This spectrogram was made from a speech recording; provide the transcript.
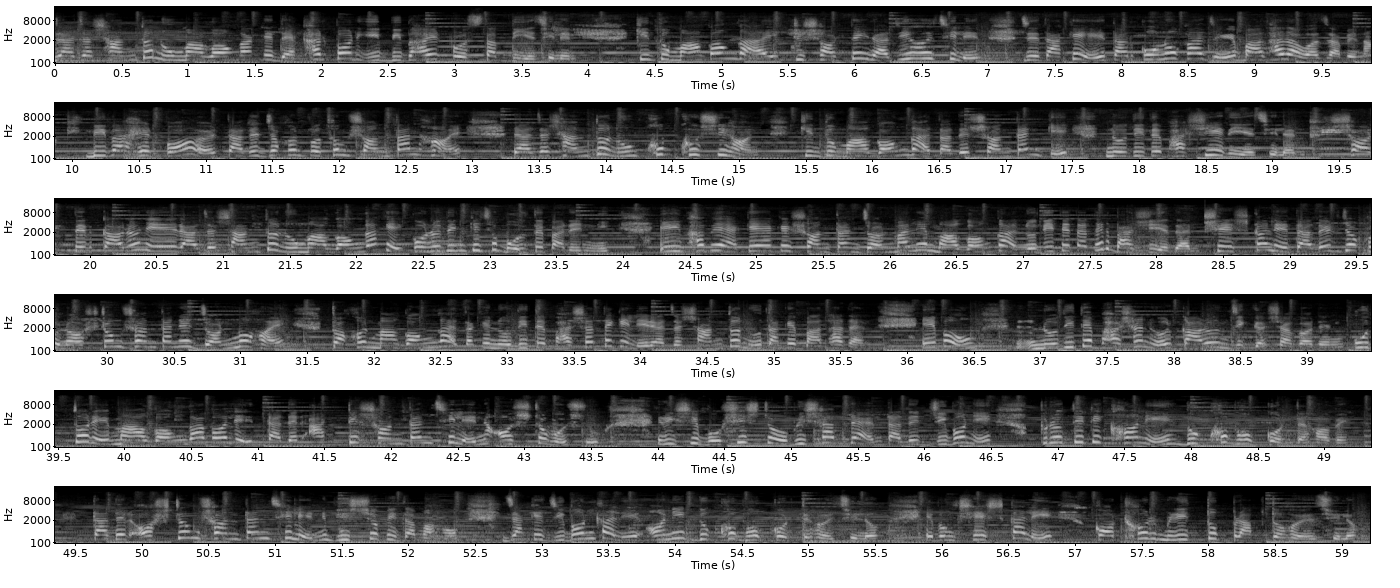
রাজা শান্তনু মা গঙ্গাকে দেখার পরই বিবাহের প্রস্তাব দিয়েছিলেন। কিন্তু মা গঙ্গা একটি শর্তেই রাজি হয়েছিলেন যে তাকে তার কোনো কাজে বাধা দেওয়া যাবে না। বিবাহের পর তাদের যখন প্রথম সন্তান হয়, রাজা শান্তনু খুব খুশি হন। কিন্তু মা গঙ্গা তাদের সন্তানকে নদীতে ভাসিয়ে দিয়েছিলেন। শর্তের কারণে রাজা শান্তনু মা গঙ্গাকে কোনোদিন কিছু বলতে পারেননি। এইভাবে একে একে সন্তান জন্মালে মা গঙ্গা নদীতে তাদের ভাসিয়ে দেন। শেষকালে তাদের যখন অষ্টম সন্তানের জন্ম হয়, তখন মা গঙ্গা তাকে নদীতে ভাসাতে গেলে রাজা শান্তনু তাকে বাধা দেন এবং নদীতে ভাসানোর কারণ জিজ্ঞাসা করেন। উত্তরে মা গঙ্গা বলেন তাদের আটটি সন্তান ছিলেন অষ্টবসু। ঋষি বশিষ্ঠ অভিশাপ দেন, তাদের জীবনে প্রতিটি ক্ষণে দুঃখ ভোগ করতে হবে। তাদের অষ্টম সন্তান ছিলেন ভীষ্ম পিতামহ, যাকে জীবনকালে অনেক দুঃখ ভোগ করতে হয়েছিল এবং শেষকালে কঠোর মৃত্যু প্রাপ্ত হয়েছিল।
